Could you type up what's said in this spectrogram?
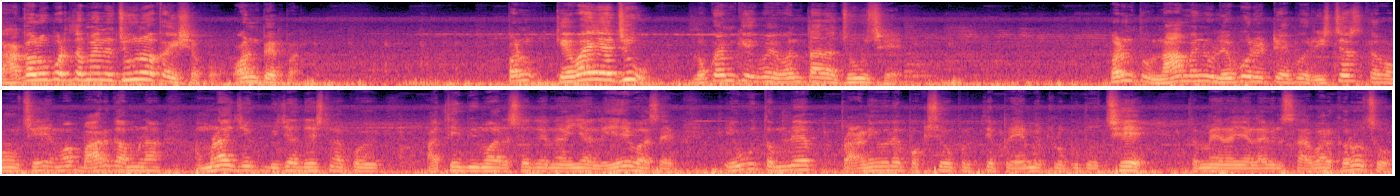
કાગળ ઉપર તમે એને જૂ ન કહી શકો ઓન પેપર પણ કહેવાય એ જૂ લોકો એમ કે ભાઈ વનતારા જૂ છે. પરંતુ નામ એનું લેબોરેટરી આપ્યું રિસર્ચ કરવાનું છે. એમાં બાર ગામના, હમણાં જ એક બીજા દેશના કોઈ હાથી બીમાર હશો તો એને અહીંયા લઈ આવ્યા સાહેબ. એવું તમને પ્રાણીઓને પક્ષીઓ પ્રત્યે પ્રેમ એટલો બધો છે, તમે એને અહીંયા લાવીને સારવાર કરો છો,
